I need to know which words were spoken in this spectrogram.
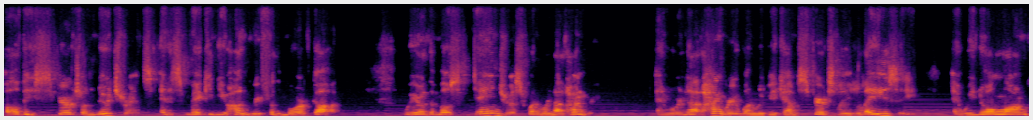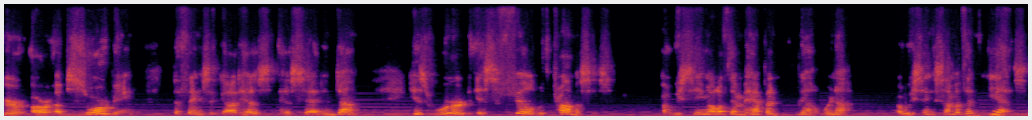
all these spiritual nutrients and it's making you hungry for the more of God. We are the most dangerous when we're not hungry. And we're not hungry when we become spiritually lazy and we no longer are absorbing the things that God has, has said and done. His word is filled with promises. Are we seeing all of them happen? No, we're not. Are we seeing some of them? Yes.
